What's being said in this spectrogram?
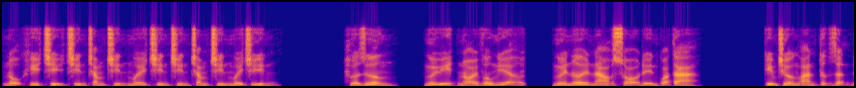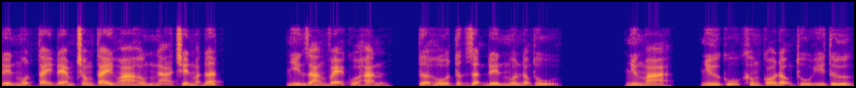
Nộ khí trị 999-999. Hứa dương, ngươi ít nói vô nghĩa, ngươi nơi nào so đến quá ta. Kim Trường An tức giận đến một tay đem trong tay hoa hồng ngã trên mặt đất. Nhìn dáng vẻ của hắn, tựa hồ tức giận đến muốn động thủ. Nhưng mà, như cũ không có động thủ ý tứ,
